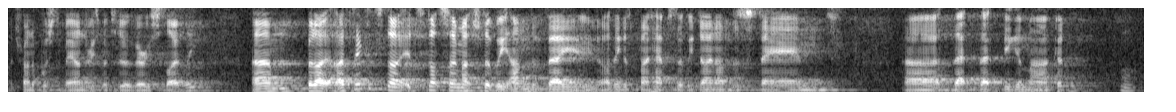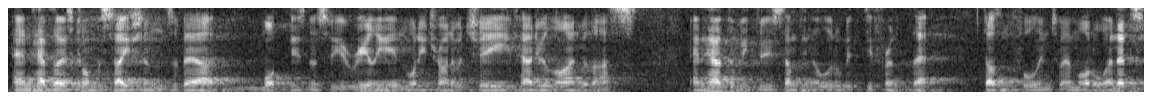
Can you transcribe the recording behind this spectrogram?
We're trying to push the boundaries, but to do it very slowly. Um, but I, I, think it's not, it's not so much that we undervalue, I think it's perhaps that we don't understand uh, that, that bigger market and have those conversations about what business are you really in, what are you trying to achieve, how do you align with us, and how could we do something a little bit different that doesn't fall into our model. And it's,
